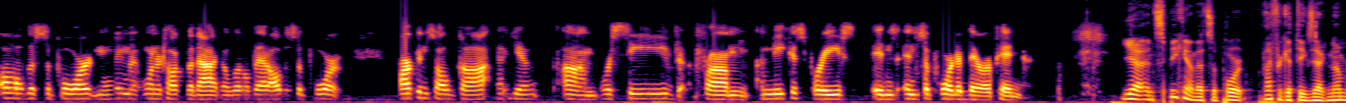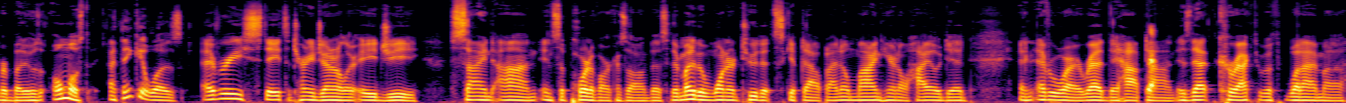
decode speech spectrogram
all the support. And we might want to talk about that in a little bit all the support Arkansas got, you know, um, received from amicus briefs in, in support of their opinion. Yeah, and speaking of that support, I forget the exact number, but it was almost, I think it was every state's attorney general or AG signed on in support of Arkansas on this. There might have been one or two that skipped out, but I know mine here in Ohio did, and everywhere I read, they hopped yeah. on. Is that correct with what I'm uh,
